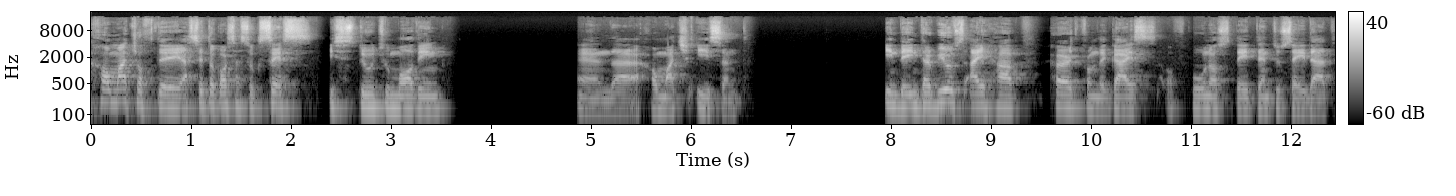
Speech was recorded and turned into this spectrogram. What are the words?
how much of the Assetto Corsa success is due to modding and uh, how much isn't. In the interviews I have heard from the guys of Kunos, they tend to say that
